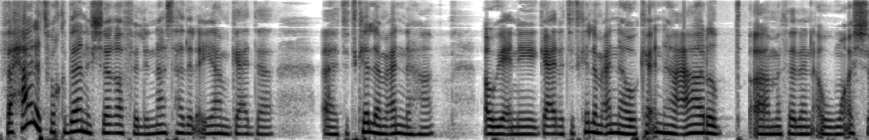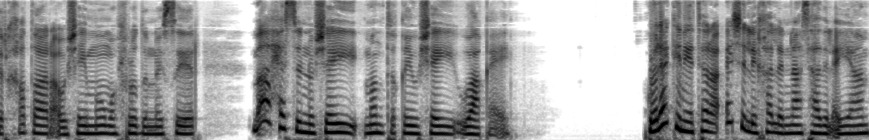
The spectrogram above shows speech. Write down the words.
فحالة فقدان الشغف اللي الناس هذه الأيام قاعدة آه، تتكلم عنها أو يعني قاعدة تتكلم عنها وكأنها عارض آه، مثلا أو مؤشر خطر أو شيء مو مفروض إنه يصير ما أحس إنه شيء منطقي وشيء واقعي. ولكن يا ترى إيش اللي خلى الناس هذه الأيام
